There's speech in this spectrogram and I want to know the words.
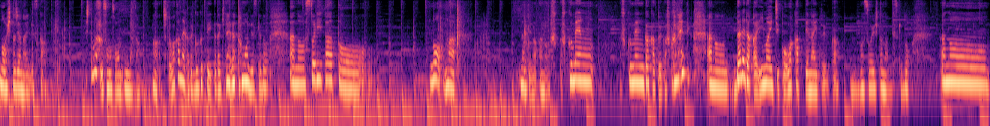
の人じゃないですか。ってます？そもそも皆さん、まあ、ちょっと分かんない方ググっていただきたいなと思うんですけど。あのストリートアートのまあなんていうの？あの覆面覆面画家というか覆面っていうかあの誰だかいまいちこう分かってないというか、まあ、そういう人なんですけど。あのー、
